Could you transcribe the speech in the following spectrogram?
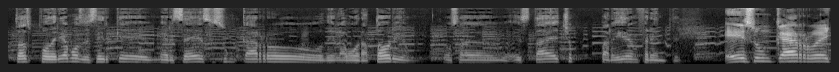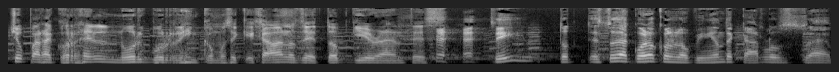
Entonces podríamos decir que Mercedes es un carro de laboratorio, o sea, está hecho para ir enfrente. Es un carro hecho para correr el Nürburgring como se quejaban los de Top Gear antes Sí, to- estoy de acuerdo con la opinión de Carlos. O sea,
